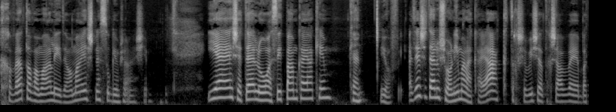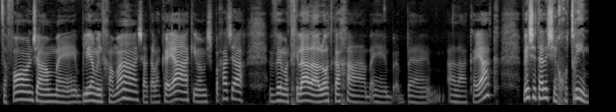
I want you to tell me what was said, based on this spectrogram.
חבר טוב אמר לי את זה, הוא אמר, יש שני סוגים של אנשים. יש את אלו, עשית פעם קייקים? כן. יופי. אז יש את אלו שעונים על הקייק, תחשבי שאת עכשיו uh, בצפון, שם uh, בלי המלחמה, שאת על הקייק עם המשפחה שלך, ומתחילה לעלות ככה uh, ב- ב- על הקייק, ויש את אלה שחותרים.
